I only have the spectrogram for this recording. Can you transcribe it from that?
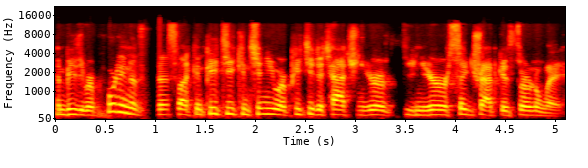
and be the reporting of this so I can pt continue or pt detach and your, and your SIG trap gets thrown away.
